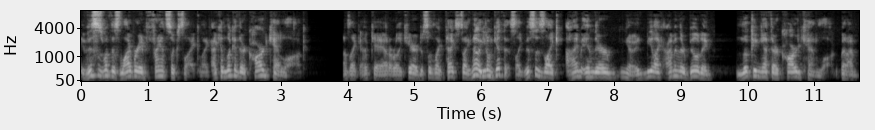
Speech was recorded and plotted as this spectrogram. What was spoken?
this is what this library in France looks like. Like, I can look at their card catalog." I was like, "Okay, I don't really care. It just looks like text." He's like, "No, you don't get this. Like, this is like I'm in their, you know, it'd be like I'm in their building looking at their card catalog, but I'm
